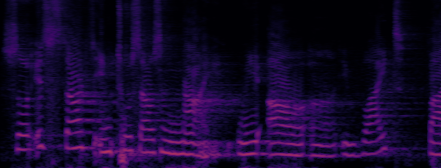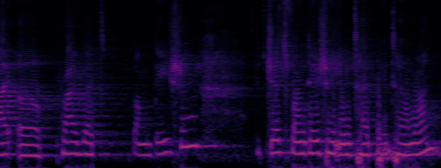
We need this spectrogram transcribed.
So it starts in 2009. We are uh, invited by a private foundation, JUT Foundation in Taipei, Taiwan.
